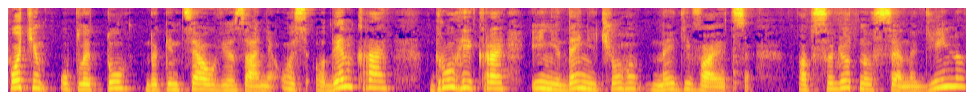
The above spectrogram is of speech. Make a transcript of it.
Потім уплету до кінця ув'язання. Ось один край, другий край і ніде нічого не дівається. Абсолютно все надійно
